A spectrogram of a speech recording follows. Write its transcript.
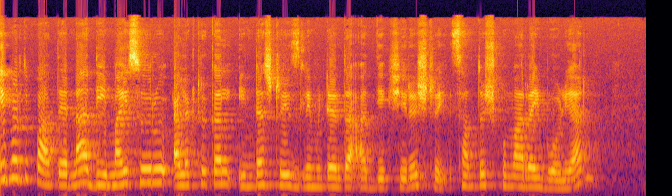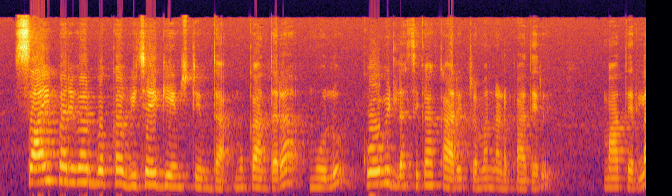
ಈ ಬರ್ದು ಪಾತೇರ್ನ ದಿ ಮೈಸೂರು ಎಲೆಕ್ಟ್ರಿಕಲ್ ಇಂಡಸ್ಟ್ರೀಸ್ ಲಿಮಿಟೆಡ್ದ ಅಧ್ಯಕ್ಷರು ಶ್ರೀ ಸಂತೋಷ್ ಕುಮಾರ್ ರೈ ಬೋಳಿಯಾರ್. ಸಾಯಿ ಪರಿವಾರ್ ಬೊಕ್ಕ ವಿಜಯ್ ಗೇಮ್ಸ್ ಟೀಮ್ದ ಮುಖಾಂತರ ಮೂಲು ಕೋವಿಡ್ ಲಸಿಕಾ ಕಾರ್ಯಕ್ರಮ ನಡಪಾದಿರು. ಮಾತೆರ್ಲ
